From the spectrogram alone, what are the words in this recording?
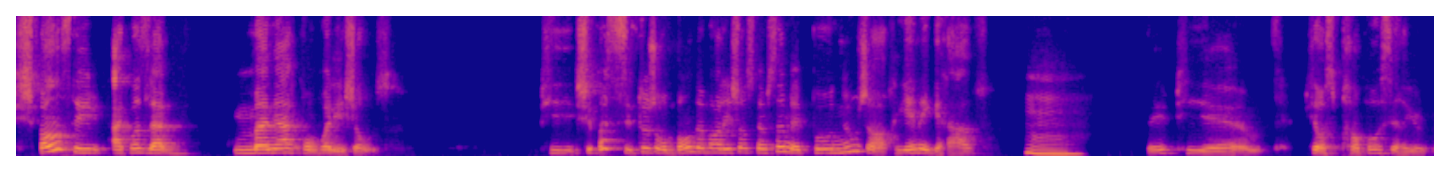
je pense que c'est à cause de la manière qu'on voit les choses. Puis, je sais pas si c'est toujours bon de voir les choses comme ça, mais pour nous, genre, rien n'est grave. Hmm. Puis, euh, puis, on se prend pas au sérieux.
